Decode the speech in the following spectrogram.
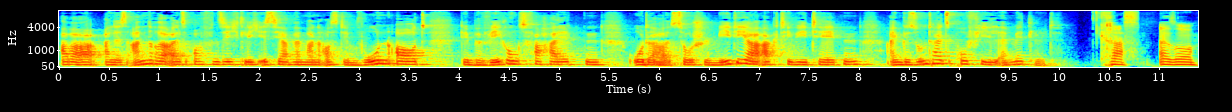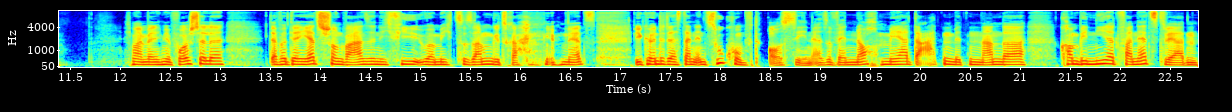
Aber alles andere als offensichtlich ist ja, wenn man aus dem Wohnort, dem Bewegungsverhalten oder Social-Media-Aktivitäten ein Gesundheitsprofil ermittelt. Krass. Also, ich meine, wenn ich mir vorstelle, da wird ja jetzt schon wahnsinnig viel über mich zusammengetragen im Netz. Wie könnte das dann in Zukunft aussehen? Also wenn noch mehr Daten miteinander kombiniert vernetzt werden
